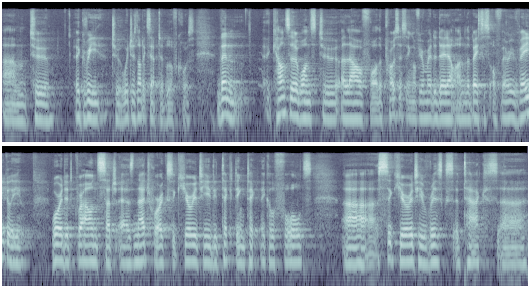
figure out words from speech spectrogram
um, to agree to, which is not acceptable, of course. Then Council wants to allow for the processing of your metadata on the basis of very vaguely worded grounds such as network security, detecting technical faults, uh, security risks, attacks uh,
